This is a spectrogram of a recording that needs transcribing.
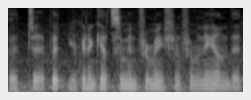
but uh, but you're going to get some information from Nan that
